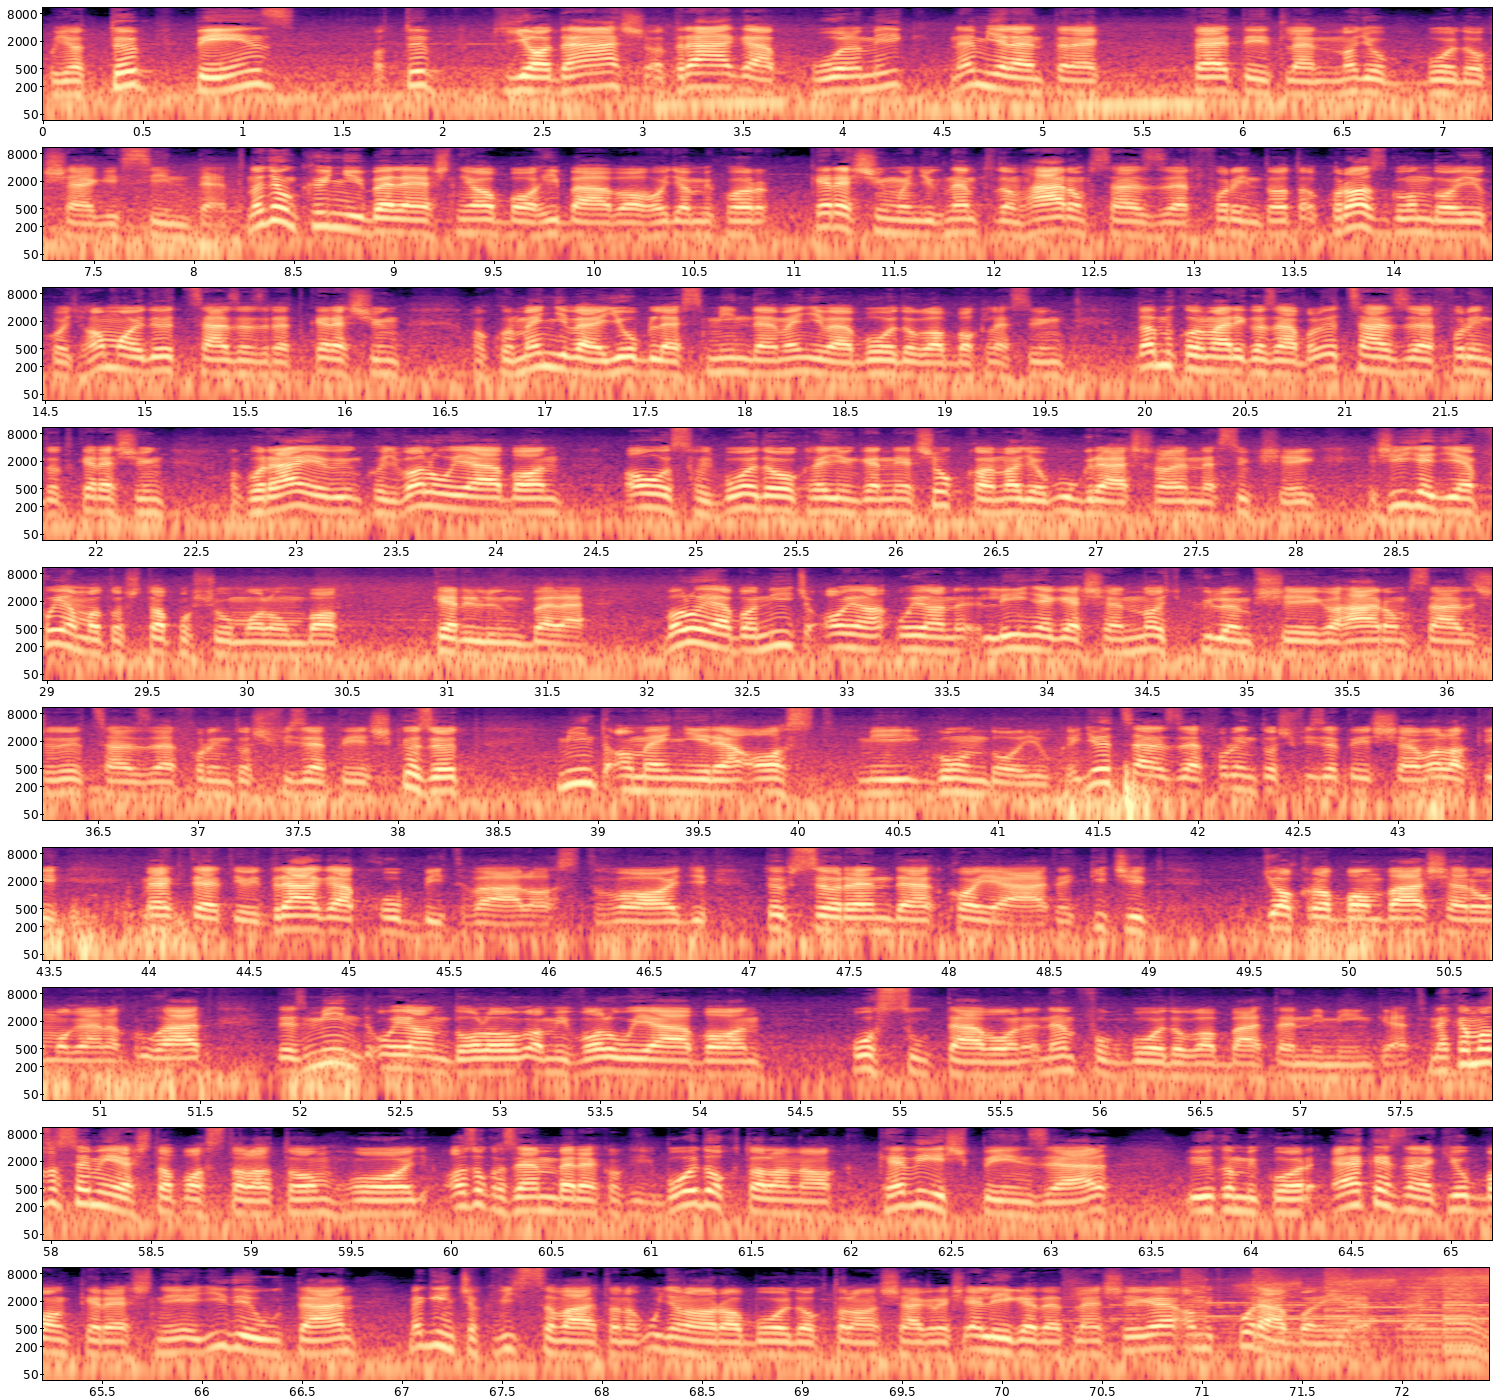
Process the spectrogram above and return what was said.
hogy a több pénz, a több kiadás, a drágább holmik nem jelentenek feltétlen nagyobb boldogsági szintet. Nagyon könnyű beleesni abba a hibába, hogy amikor keresünk mondjuk nem tudom 300 ezer forintot, akkor azt gondoljuk, hogy ha majd 500 ezeret keresünk, akkor mennyivel jobb lesz minden, mennyivel boldogabbak leszünk. De amikor már igazából 500 ezer forintot keresünk, akkor rájövünk, hogy valójában ahhoz, hogy boldogok legyünk, ennél sokkal nagyobb ugrásra lenne szükség, és így egy ilyen folyamatos taposó malomba kerülünk bele. Valójában nincs olyan, olyan lényegesen nagy különbség a 300 és az 500 ezer forintos fizetés között, mint amennyire azt mi gondoljuk. Egy 500 ezer forintos fizetéssel valaki megteheti, hogy drágább hobbit választ, vagy többször rendel kaját, egy kicsit gyakrabban vásárol magának ruhát, de ez mind olyan dolog, ami valójában hosszú távon nem fog boldogabbá tenni minket. Nekem az a személyes tapasztalatom, hogy azok az emberek, akik boldogtalanak kevés pénzzel, ők amikor elkezdenek jobban keresni, egy idő után megint csak visszaváltanak ugyanarra a boldogtalanságra és elégedetlenségre, amit korábban éreztek.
